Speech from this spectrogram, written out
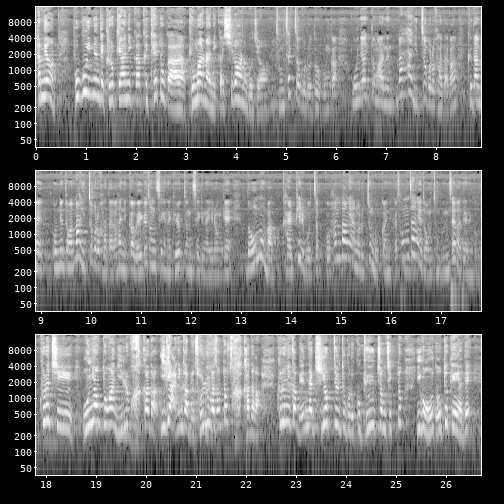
하면 보고 있는데 그렇게 하니까 그 태도가 교만하니까 싫어하는 거죠. 정책적으로도 뭔가 5년 동안은 막 이쪽으로 가다가 그 다음에 5년 동안 막 이쪽으로 가다가 하니까 외교 정책이나 교육 정책이나 이런 게 너무 막 갈피를 못 잡고 한 방향으로 쭉 못 가니까 성장에도 엄청 문제가 되는 것 같아요. 그렇지. 5년 동안 일을 확 가다 이게 아닌가 봐. 절로 가서 또싹 가다가 그러니까 맨날 기업들도 그렇고 교육 정책도 이거 어, 어떻게 해야 돼?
